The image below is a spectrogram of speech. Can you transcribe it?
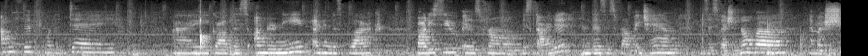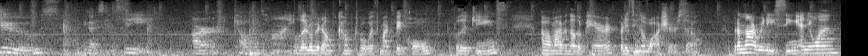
outfit for the day. I got this underneath. I think this black bodysuit is from Missguided, and this is from H&M. This is Fashion Nova and my shoes, if you guys can see, are Calvin Klein. A little bit uncomfortable with my big hole for the jeans. Um, I have another pair, but it's in the washer, so. But I'm not really seeing anyone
